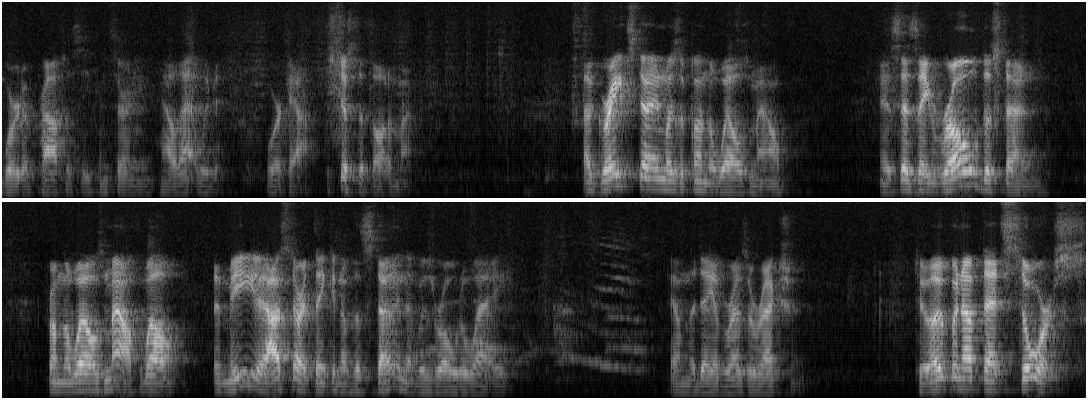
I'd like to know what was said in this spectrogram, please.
word of prophecy concerning how that would work out. It's just a thought of mine. A great stone was upon the well's mouth. And it says they rolled the stone from the well's mouth. Well, immediately I start thinking of the stone that was rolled away on the day of resurrection. To open up that source,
